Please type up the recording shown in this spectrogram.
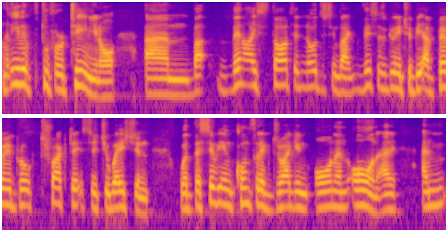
and even to 14 you know. Um, but then I started noticing like this is going to be a very protracted situation with the Syrian conflict dragging on and on and and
